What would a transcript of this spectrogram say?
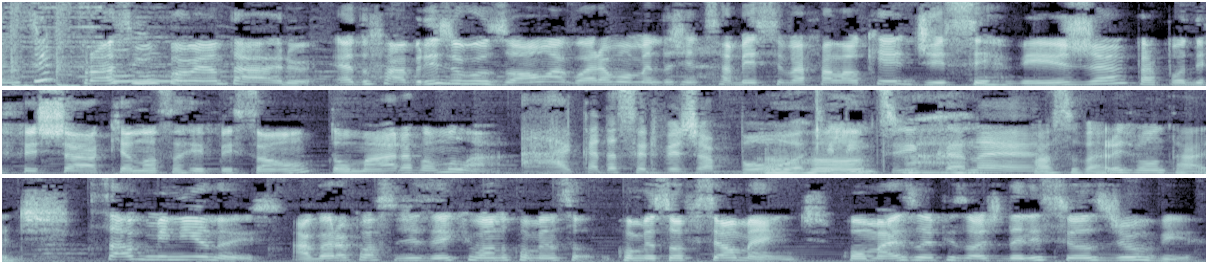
Próximo comentário é do Fabrício Guzon. Agora é o momento da gente saber se vai falar o quê? De cerveja, pra poder fechar aqui a nossa refeição. Tomara, vamos lá. Ai, cada cerveja boa que ele indica, Ai, né? Passo várias vontades. Salve meninas! Agora posso dizer que o ano começou, começou oficialmente, com mais um episódio delicioso de ouvir.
